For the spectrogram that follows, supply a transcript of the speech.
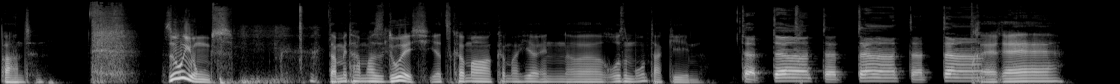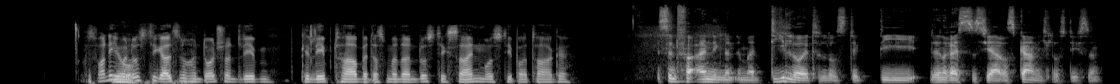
Wahnsinn. So, Jungs. Damit haben wir es durch. Jetzt können wir, können wir hier in äh, Rosenmontag gehen. Da, da, da, da, da, da. Prärä. Es war nicht jo. mal lustig, als ich noch in Deutschland leben, gelebt habe, dass man dann lustig sein muss, die paar Tage. Es sind vor allen Dingen dann immer die Leute lustig, die den Rest des Jahres gar nicht lustig sind.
